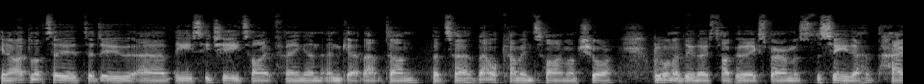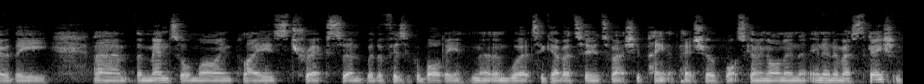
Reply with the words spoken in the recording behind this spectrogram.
you know, I'd love to to do uh, the ECG type thing and, and get that done, but uh, that will come in time, I'm sure. We want to do those type of experiments to see the, how the um, the mental mind plays tricks and with the physical body and, and work together to to actually paint a picture of what's going on in in an investigation.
